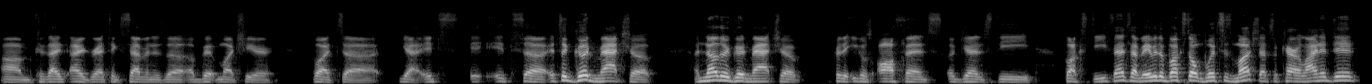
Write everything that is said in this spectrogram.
um, because I, I agree. I think seven is a, a bit much here, but uh, yeah, it's it, it's uh, it's a good matchup. Another good matchup for the Eagles offense against the Bucks defense. Now maybe the Bucks don't blitz as much. That's what Carolina did,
